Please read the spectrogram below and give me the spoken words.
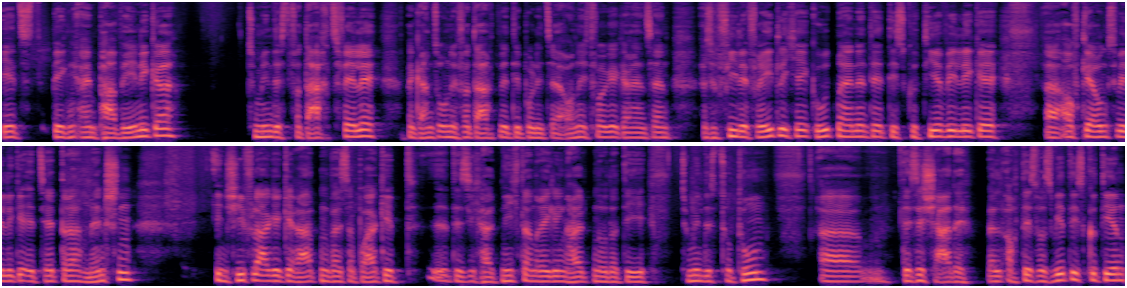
jetzt wegen ein paar weniger, zumindest Verdachtsfälle, weil ganz ohne Verdacht wird die Polizei auch nicht vorgegangen sein, also viele friedliche, gutmeinende, diskutierwillige, äh, aufklärungswillige etc. Menschen in Schieflage geraten, weil es ein paar gibt, äh, die sich halt nicht an Regeln halten oder die zumindest so tun. Ähm, das ist schade, weil auch das, was wir diskutieren,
